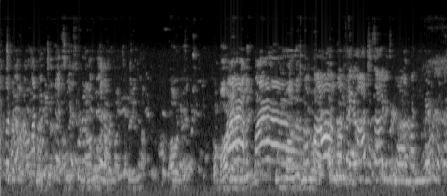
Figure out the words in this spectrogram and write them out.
ಅದಕ್ಕೆ ನಾನು ನಮ್ಮ ಕಡೆಯಿಂದ ಅವರಿಗೆ ಮಾತಾಡ್ತೀನಿ ತುಂಬಾ ಧನ್ಯವಾದ మేము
